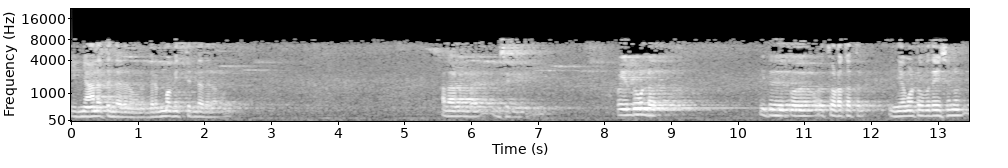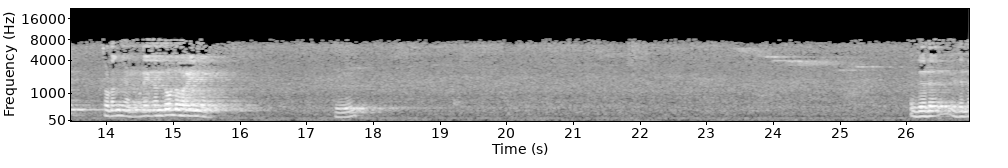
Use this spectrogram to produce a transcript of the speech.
ഈ ജ്ഞാനത്തിന്റെ തലമാണ് ബ്രഹ്മവിത്തിന്റെ തലമാണ് അതാണ് ഇവിടെ വിശദീകരിക്കുന്നത്. അപ്പൊ എന്തുകൊണ്ട് ഇത് തുടക്കത്തിൽ ഇനി അങ്ങോട്ട് ഉപദേശങ്ങൾ തുടങ്ങുകയാണ് ഇവിടെ ഇതെന്തുകൊണ്ട് പറയുന്നു? ഇതൊരു ഇതിൽ ഇതിൽ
